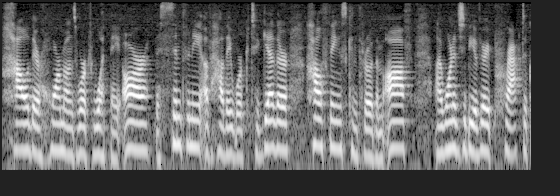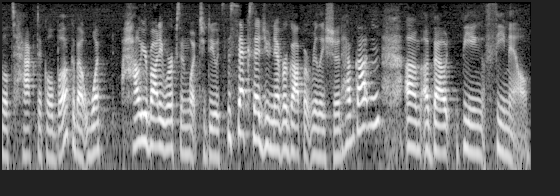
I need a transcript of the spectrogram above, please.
how their hormones worked, what they are, the symphony of how they work together, how things can throw them off. I wanted it to be a very practical, tactical book about what how your body works and what to do. It's the sex ed you never got but really should have gotten um, about being female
